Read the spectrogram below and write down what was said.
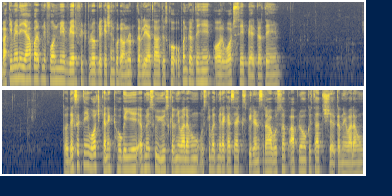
बाकी मैंने यहाँ पर अपने फ़ोन में वेयर फिट प्रो एप्लीकेशन को डाउनलोड कर लिया था तो इसको ओपन करते हैं और वॉच से पेयर करते हैं। तो देख सकते हैं वॉच कनेक्ट हो गई है। अब मैं इसको यूज़ करने वाला हूँ। उसके बाद मेरा कैसा एक्सपीरियंस रहा, वो सब आप लोगों के साथ शेयर करने वाला हूँ।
